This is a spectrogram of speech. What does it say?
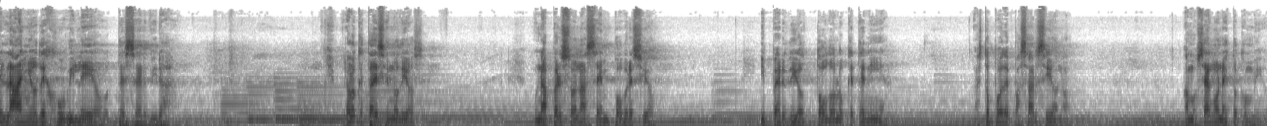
El año de jubileo te servirá. Mira lo que está diciendo Dios. Una persona se empobreció y perdió todo lo que tenía. Esto puede pasar, sí o no. Vamos, sean honestos conmigo.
